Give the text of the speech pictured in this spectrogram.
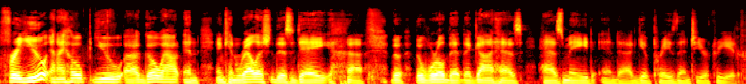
for you, and I hope you uh, go out and, and can relish this day, uh, the, the world that, that God has, has made, and uh, give praise then to your Creator.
